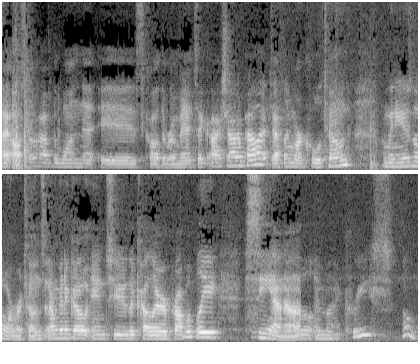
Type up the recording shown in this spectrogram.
I also have the one that is called the Romantic eyeshadow palette. Definitely more cool toned. I'm to use the warmer tones. And I'm to go into the color probably Sienna. Little In my crease. Oh.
